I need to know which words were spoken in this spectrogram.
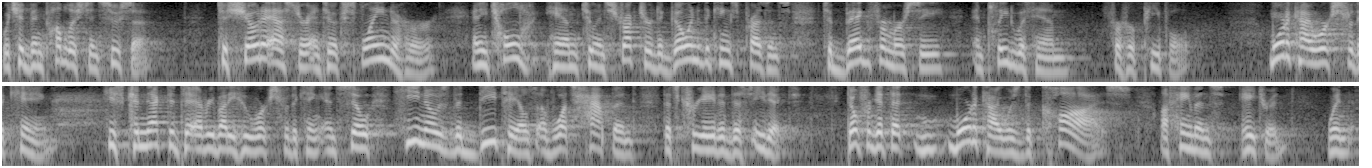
which had been published in Susa, to show to Esther and to explain to her. And he told him to instruct her to go into the king's presence to beg for mercy and plead with him for her people. Mordecai works for the king. He's connected to everybody who works for the king. And so he knows the details of what's happened that's created this edict. Don't forget that Mordecai was the cause of Haman's hatred when,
